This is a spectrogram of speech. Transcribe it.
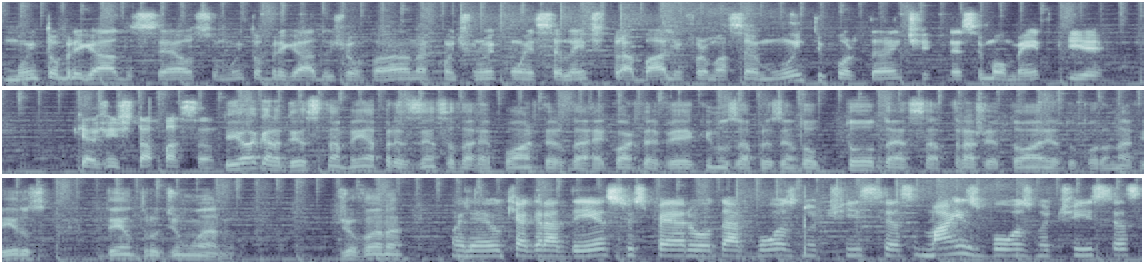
Muito obrigado, Celso. Muito obrigado, Giovana. Continue com um excelente trabalho. Informação é muito importante nesse momento que que a gente está passando. E eu agradeço também a presença da repórter da Record TV que nos apresentou toda essa trajetória do coronavírus dentro de um ano. Giovana? Olha, eu que agradeço, espero dar boas notícias, mais boas notícias.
